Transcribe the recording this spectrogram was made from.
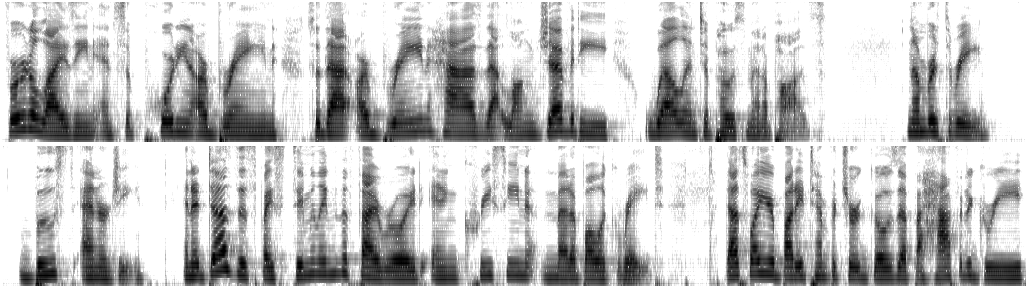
fertilizing and supporting our brain so that our brain has that longevity well into postmenopause. Number three, boost energy. And it does this by stimulating the thyroid and increasing metabolic rate. That's why your body temperature goes up a half a degree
